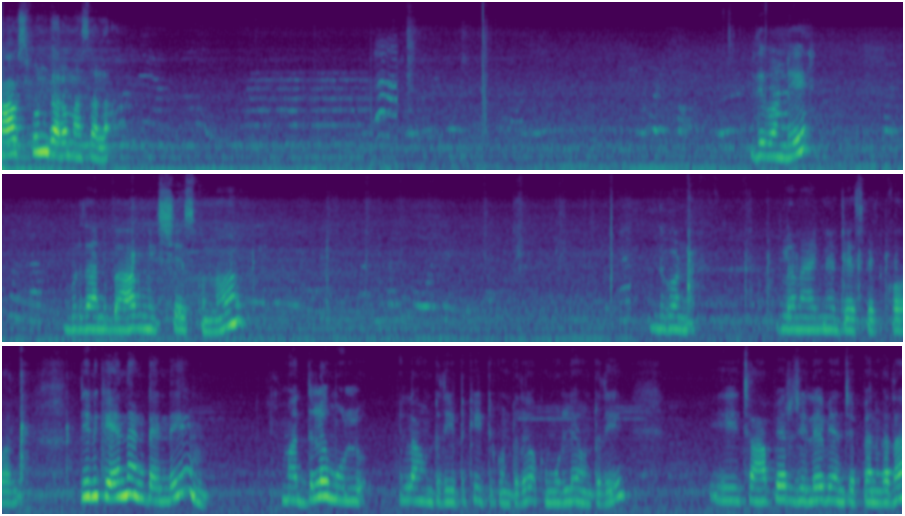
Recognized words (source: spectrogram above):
Half spoon garam masala. ఇదిగోండి. ఇప్పుడు దాన్ని బాగా మిక్స్ చేసుకున్నాం ఇదిగోండి. ఇట్లా మ్యాగ్నేట్ చేసి పెట్టుకోవాలి. దీనికి ఏంటంటే అండి మధ్యలో ముళ్ళు ఇలా ఉంటుంది ఇటుకి ఇటుకు ఉంటుంది ఒక ముళ్ళే ఉంటుంది. ఈ చాపేరు జిలేబీ అని చెప్పాను కదా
